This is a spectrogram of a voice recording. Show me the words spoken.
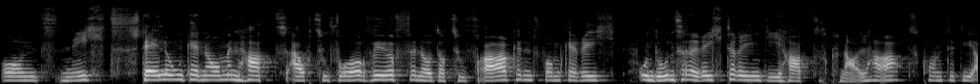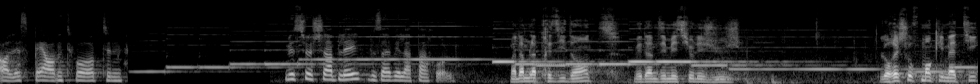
und nicht Stellung genommen hat, auch zu Vorwürfen oder zu Fragen vom Gericht. Und unsere Richterin, die hat knallhart, konnte die alles beantworten. Monsieur Chablé, vous avez la parole. Madame la Présidente, Mesdames et Messieurs les juges, le réchauffement climatique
